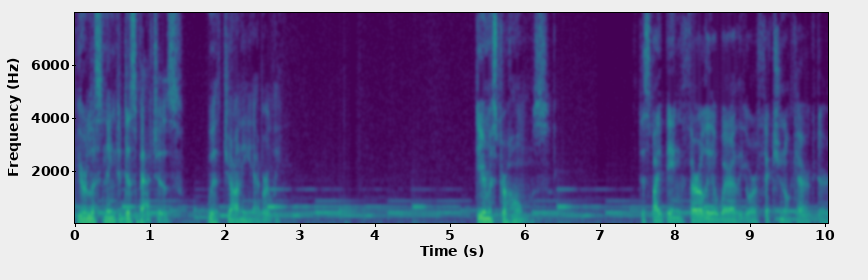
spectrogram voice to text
You're listening to Dispatches with Jonny Eberle. Dear Mr. Holmes, Despite being thoroughly aware that you're a fictional character,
